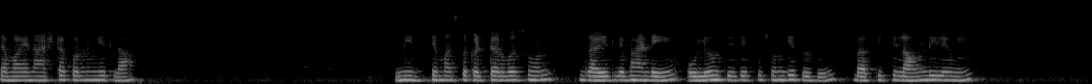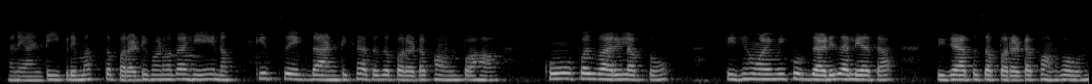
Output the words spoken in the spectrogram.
त्यामुळे नाश्ता करून घेतला. मी ते मस्त कट्टर बसून जाळीतले भांडे ओले होते ते पुसून घेत होते. बाकीचे लावून दिले मी. आणि आंटी इकडे मस्त पराठे बनवत आहे. नक्कीच एकदा आंटीच्या हाताचा पराठा खाऊन पहा. खूपच भारी लागतो. तिच्यामुळे मी खूप जाडी झाली आता. तिच्या हाताचा पराठा खाऊन खाऊन.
